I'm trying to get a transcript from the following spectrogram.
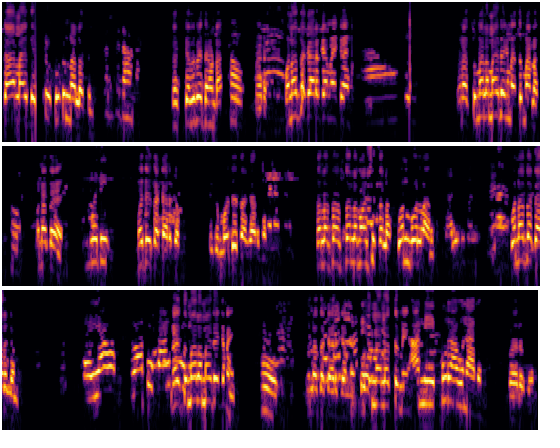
काय माहिती कुठून आला तुम्ही कसबे धावडा बरं कोणाचा कार्यक्रम आहे काय तुम्हाला माहीत आहे का तुम्हाला कोणाचा आहे मध्येचा कार्यक्रम मध्येचा आहे कार्यक्रम चला चला चला मावशी चला कोण बोलणार कोणाचा कार्यक्रम नाही तुम्हाला माहीत आहे का नाही हो कोणाचा कार्यक्रम आहे कुठून आला तुम्ही आम्ही पुराहून आलो. बरं बरं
